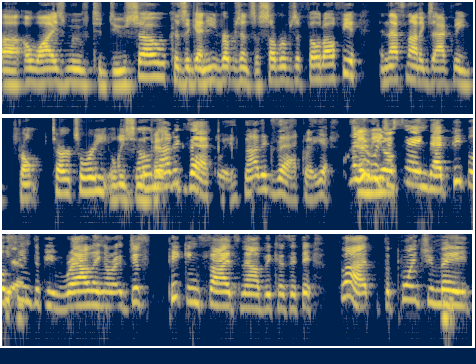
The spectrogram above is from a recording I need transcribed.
uh, a wise move to do so because again he represents the suburbs of Philadelphia and that's not exactly Trump territory at least no, in the past. not exactly, not exactly. Yeah, I hear And what the, you're uh, saying. That people yeah. seem to be rallying around, just picking sides now because they think. But the point you made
